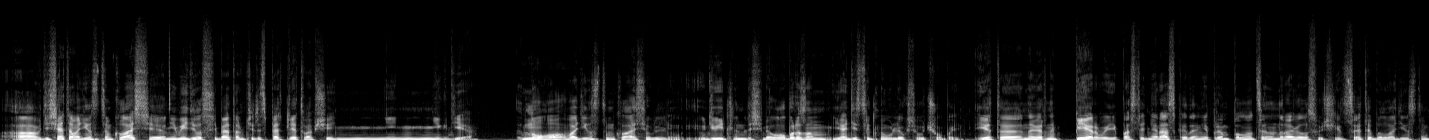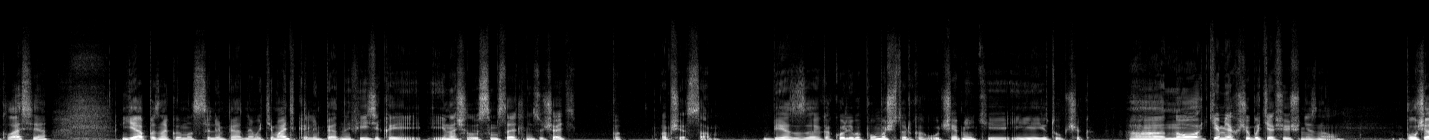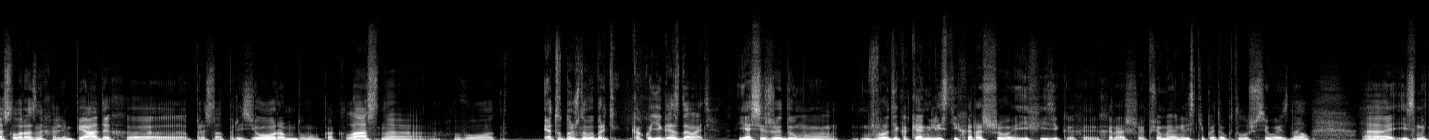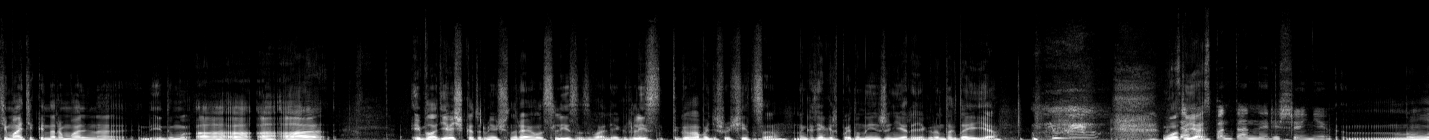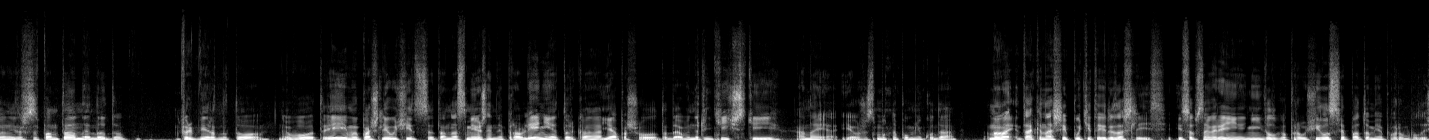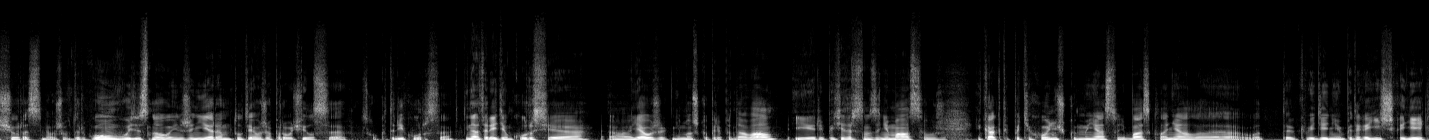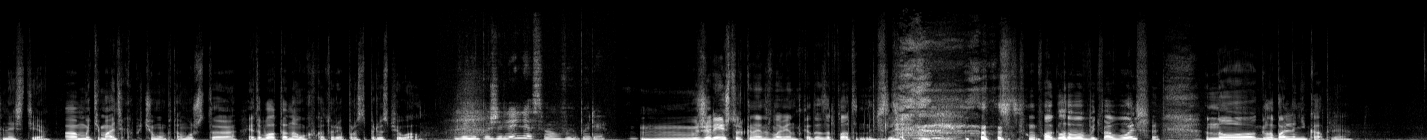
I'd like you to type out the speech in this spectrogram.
А в 10-11 классе не видел себя там через пять лет вообще ни, нигде. Но в одиннадцатом классе удивительным для себя образом я действительно увлекся учебой. И это, наверное, первый и последний раз, когда мне прям полноценно нравилось учиться. Это было в одиннадцатом классе. Я познакомился с олимпиадной математикой, олимпиадной физикой и начал ее самостоятельно изучать вообще сам. Без какой-либо помощи, только учебники и ютубчик. А, но кем я хочу быть, я все еще не знал поучаствовал в разных олимпиадах, э, прислал призером, думаю, как классно, вот. И тут нужно выбрать, какой ЕГЭ сдавать. Я сижу и думаю, вроде как и английский хорошо, и физика хорошо, причем и английский по итогу лучше всего и знал, э, и с математикой нормально, и думаю, а, а, а, а, и была девочка, которая мне очень нравилась, Лиза звали. Я говорю, Лиз, ты куда будешь учиться? Она говорит, я, говорит, пойду на инженера. Я говорю, ну тогда и я. Вот, Самое я... спонтанное решение. Ну, не то, что спонтанное, но да, примерно то. Вот. И мы пошли учиться там на смежные направления, только я пошел тогда в энергетический, она, я, я уже смутно помню куда. Но так и наши пути-то и разошлись. И, собственно говоря, я недолго проучился, потом я попробовал еще раз себя уже в другом вузе снова инженером. Тут я уже проучился, сколько, три курса. И на третьем курсе э, я уже немножко преподавал и репетиторством занимался уже. И как-то потихонечку меня судьба склоняла вот к ведению педагогической деятельности. А математика почему? Потому что это была та наука, в которой я просто преуспевал. Вы не пожалели о своем выборе? Жалеешь только, наверное, в момент, когда зарплату начисляют. Могло бы быть побольше, но глобально ни капли.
